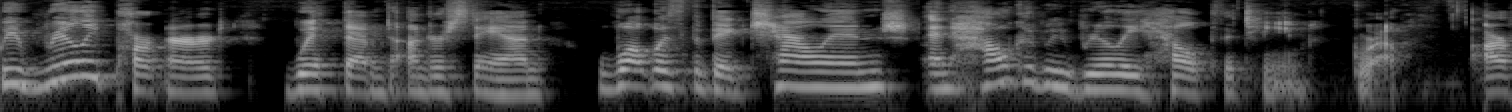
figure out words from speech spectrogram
we really partnered with them to understand what was the big challenge and how could we really help the team grow. Our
